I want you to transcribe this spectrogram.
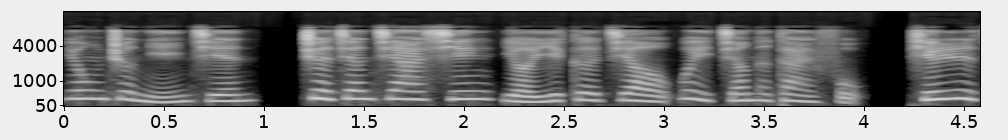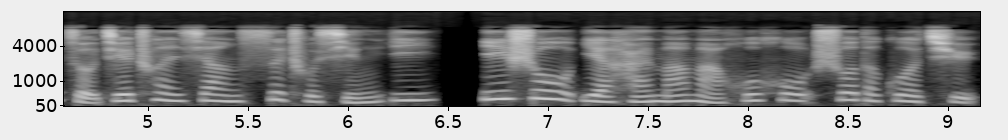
雍正年间，浙江嘉兴有一个叫魏江的大夫，平日走街串巷，四处行医，医术也还马马虎虎说得过去。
